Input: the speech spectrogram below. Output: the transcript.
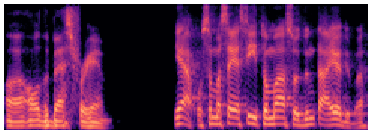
uh, all the best for him. Yeah, kung sa masaya si Tommaso, dun tayo, di ba?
